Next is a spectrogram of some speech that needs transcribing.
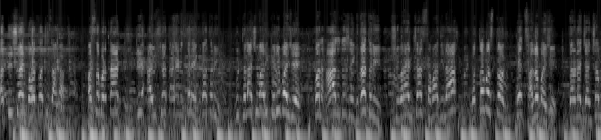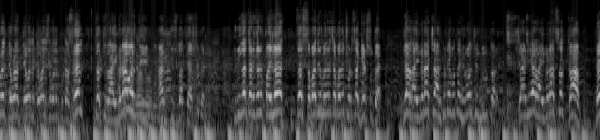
अतिशय महत्वाची जागा. असं म्हणतात की आयुष्यात आल्यानंतर एकदा तरी विठ्ठलाची वारी केली पाहिजे पण आज एकदा तरी शिवरायांच्या समाधीला नतमस्तक हे झालं पाहिजे. कारण ज्यांच्यामुळे देवळात देवा देवाची समाधी कुठे असेल तर ती रायगडावरती आणि ती सुद्धा त्याच ठिकाणी. तुम्ही जर त्या ठिकाणी पाहिलं तर समाधी मंदिराच्या मध्ये छोटासा गेट सुद्धा आहे. या रायगडाच्या आर्किटेक्ट होता हिरो जिंदूरकर ज्यांनी या रायगडाचं काम हे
